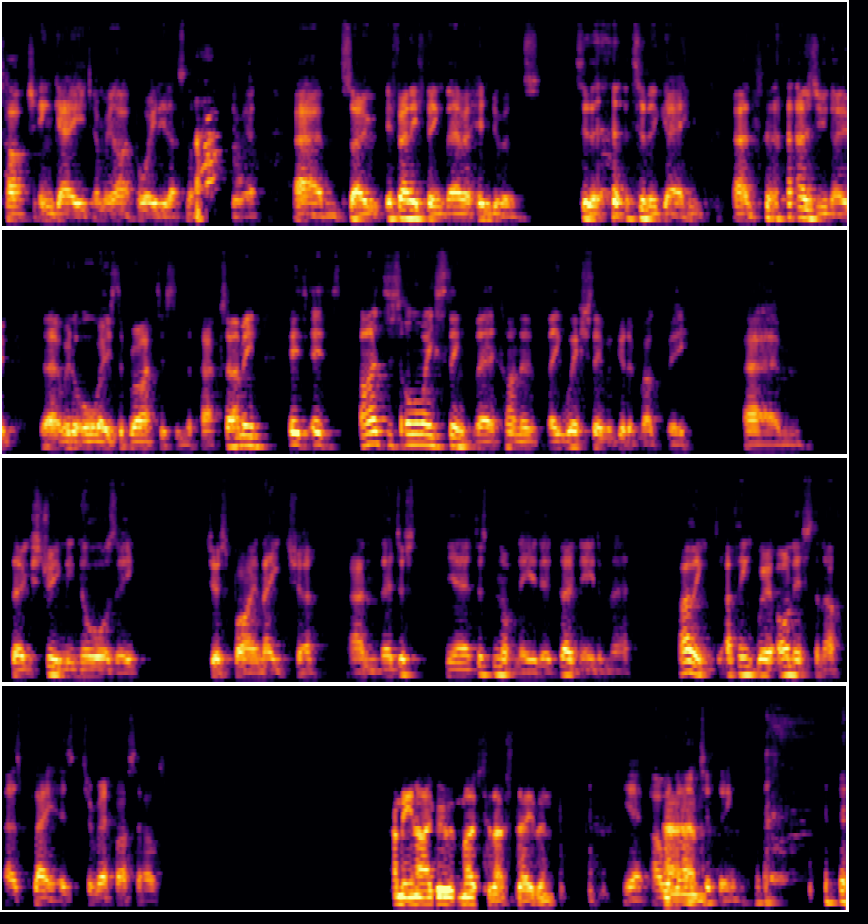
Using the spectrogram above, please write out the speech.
touch, engage, and we're like, Boydie, that's not do it. Um, so, if anything, they're a hindrance to the to the game, and as you know, uh, we're not always the brightest in the pack. So I mean, it's it's. I just always think they're kind of they wish they were good at rugby. Um, they're extremely noisy, just by nature, and they're just yeah, just not needed. Don't need them there. I think I think we're honest enough as players to ref ourselves. I mean, I agree with most of that statement. Yeah, I would um, like to think.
